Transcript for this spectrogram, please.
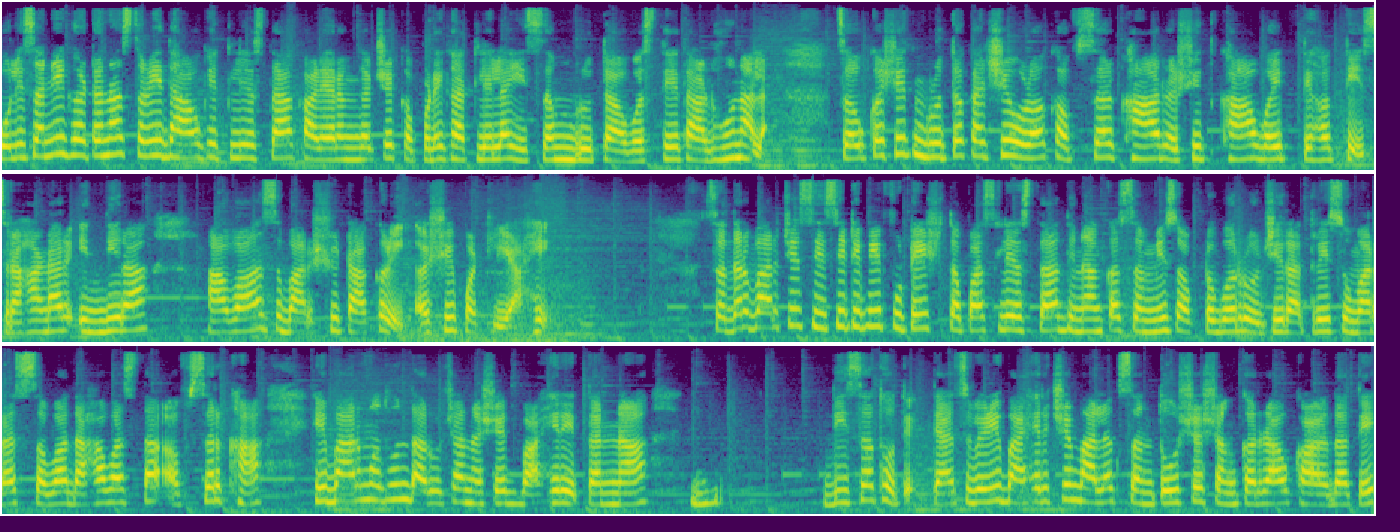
पोलिसांनी घटनास्थळी धाव घेतली असता काळ्या रंगाचे कपडे घातलेला इसम मृत अवस्थेत आढळून आला. चौकशीत मृतकाची ओळख अफसर खां रशीद खा वय तेहतीस. राहणार इंदिरा आवाज बार्शी टाकळी अशी पटली आहे. सदर बारचे सीसीटीव्ही फुटेज तपासले असता दिनांक सव्वीस ऑक्टोबर रोजी रात्री सुमारास सव्वा दहा वाजता अफसर खां हे बारमधून दारूच्या नशेत बाहेर येताना दिसत होते. त्याच वेळी बाहेरचे मालक संतोष शंकरराव काळदाते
